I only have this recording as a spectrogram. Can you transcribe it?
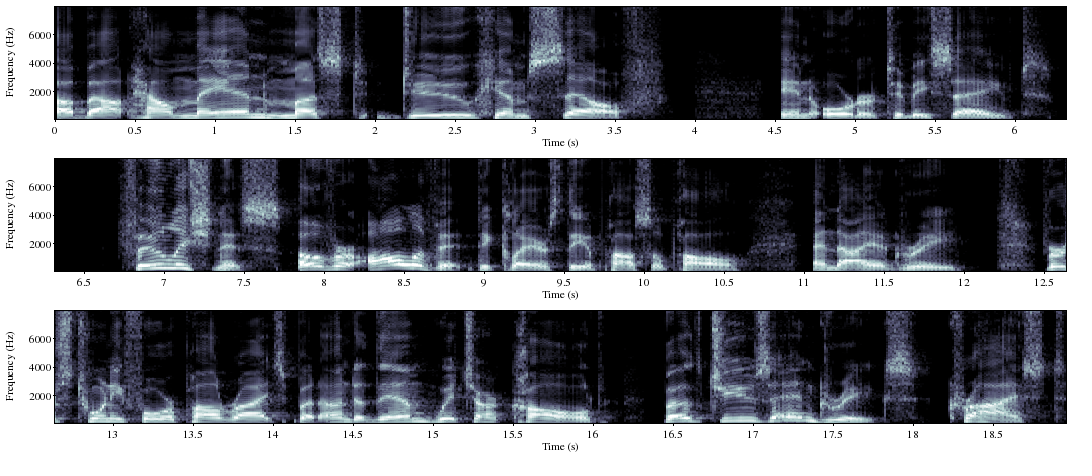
about how man must do himself in order to be saved. Foolishness over all of it, declares the Apostle Paul, and I agree. Verse 24, Paul writes, But unto them which are called, both Jews and Greeks, Christ,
